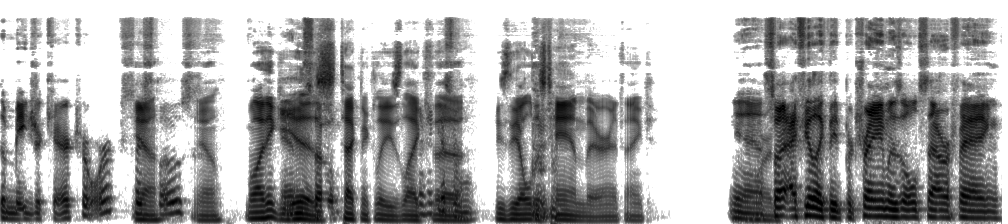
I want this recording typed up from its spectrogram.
the major character orcs. I Yeah. suppose. Yeah. Well, I think he And is. so- Technically, he's like I think that's the a- he's the oldest hand there. I think. Yeah, Lord. so I feel like they'd portray him as old Sour Fang.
